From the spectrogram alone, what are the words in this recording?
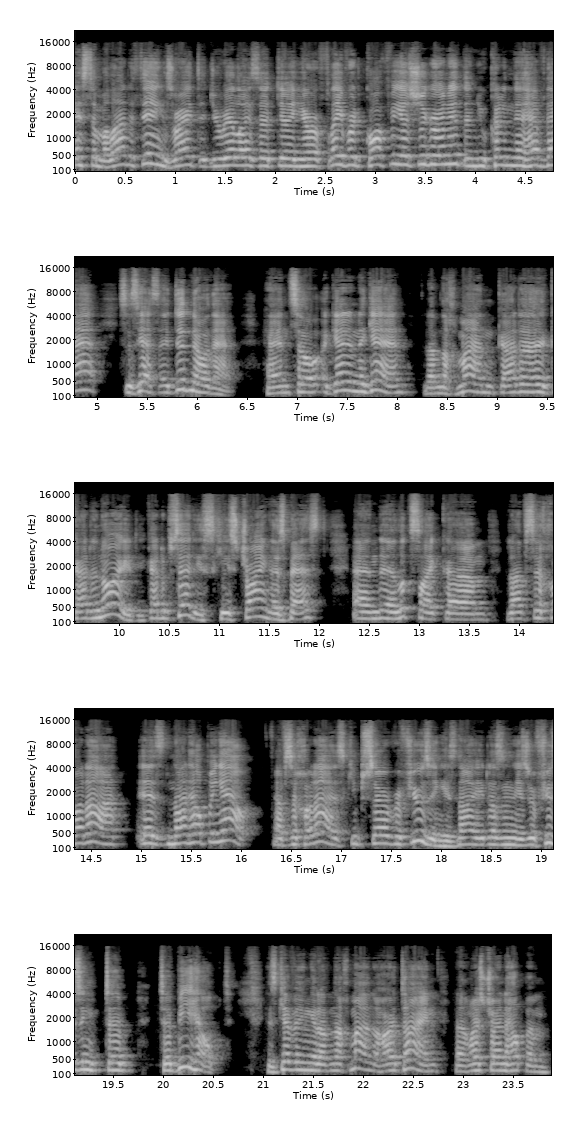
asked him a lot of things, right? Did you realize that uh, your flavored coffee has sugar in it and you couldn't have that? Says, yes, I did know that. And so again and again, Rav Nachman got, uh, got annoyed. He got upset. He's, he's trying his best. And it looks like um, Rav Sechora is not helping out. Rav Sechora is, keeps uh, refusing. He's not, he doesn't, he's refusing to, to be helped. He's giving Rav Nachman a hard time. Rav Nachman's trying to help him.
